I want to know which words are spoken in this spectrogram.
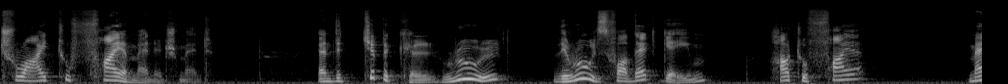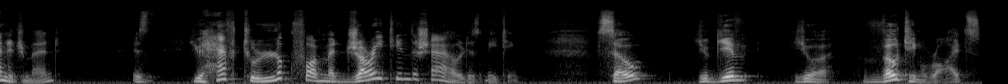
try to fire management. And the typical rule, the rules for that game, how to fire management, is you have to look for a majority in the shareholders meeting. So you give your voting rights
